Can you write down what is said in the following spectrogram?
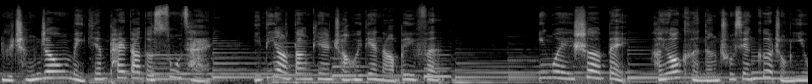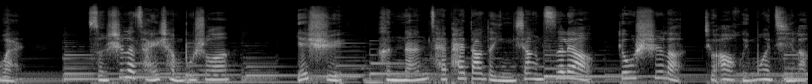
旅程中每天拍到的素材一定要当天传回电脑备份，因为设备很有可能出现各种意外，损失了财产不说，也许很难才拍到的影像资料丢失了就懊悔莫及了。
